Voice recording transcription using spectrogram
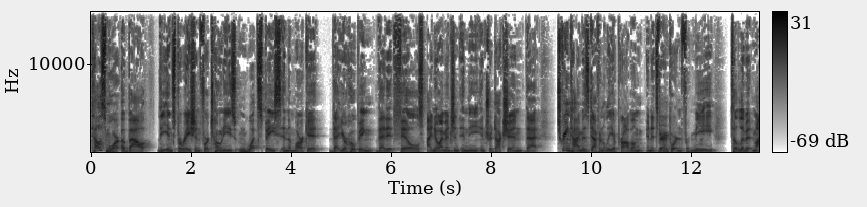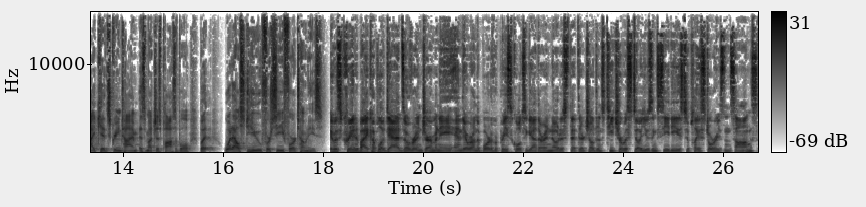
Tell us more about the inspiration for Tonies and what space in the market that you're hoping that it fills. I know I mentioned in the introduction that screen time is definitely a problem and it's very important for me to limit my kids' screen time as much as possible. But what else do you foresee for Tonies? It was created by a couple of dads over in Germany, and they were on the board of a preschool together and noticed that their children's teacher was still using CDs to play stories and songs.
